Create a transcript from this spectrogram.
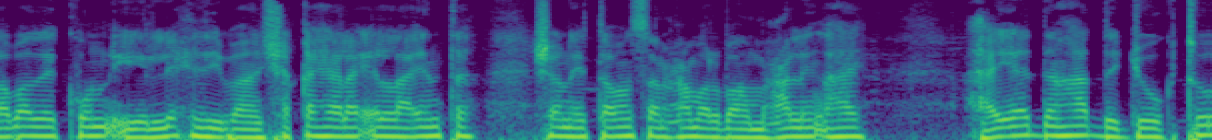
labadii kun iyo lixdii baan shaqo helay ilaa inta shan iyo toban sana camal baan macalin ahay. Hay'addan hadda joogto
